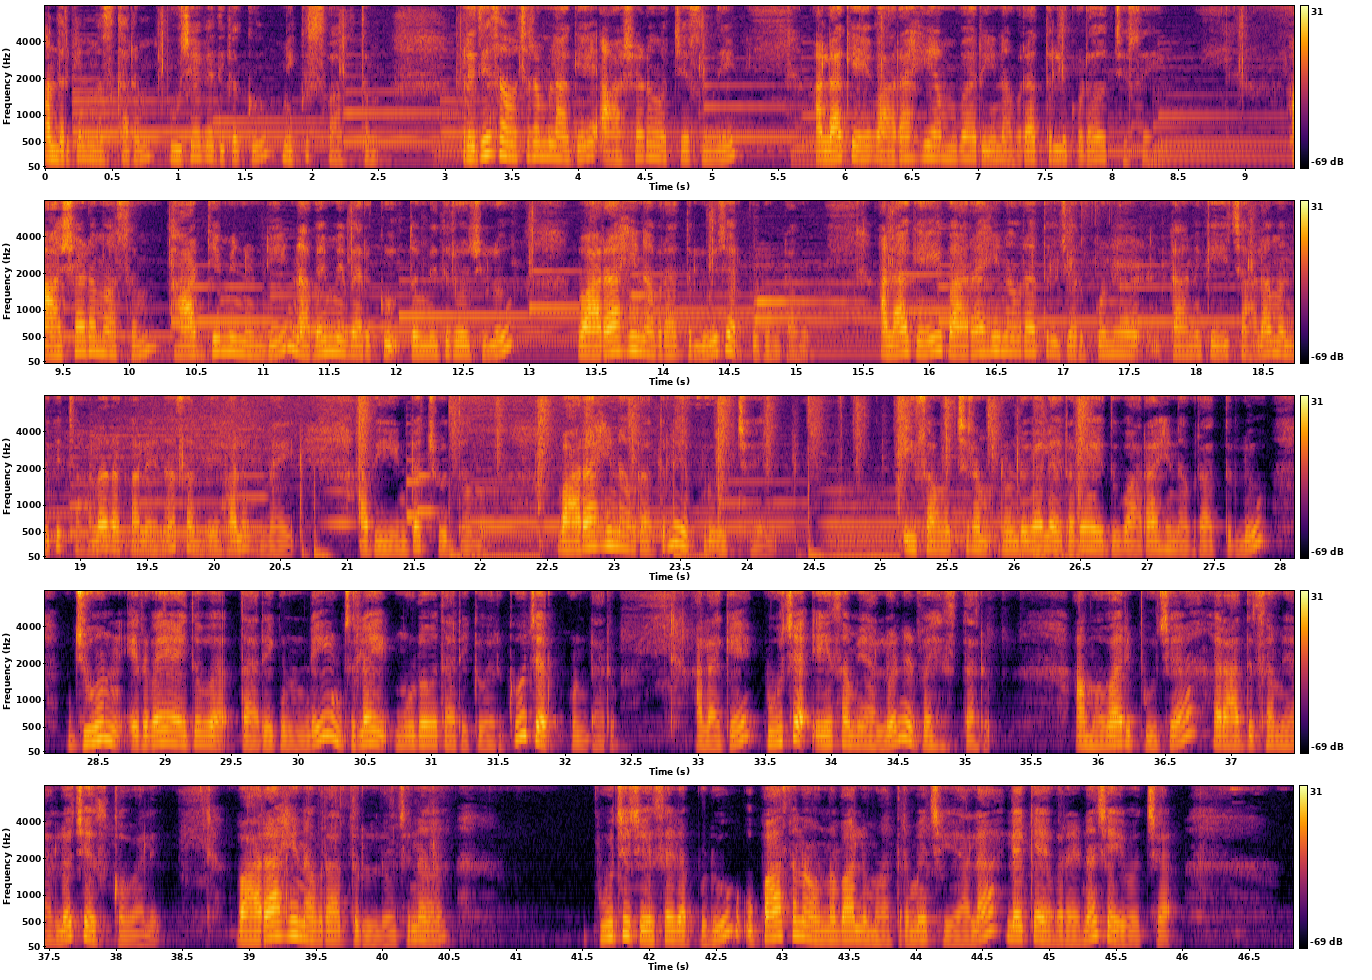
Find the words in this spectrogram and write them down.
అందరికీ నమస్కారం. పూజా వేదికకు మీకు స్వాగతం. ప్రతి సంవత్సరం లాగే ఆషాఢం వచ్చేసింది. అలాగే వారాహి అమ్మవారి నవరాత్రులు కూడా వచ్చేసాయి. ఆషాఢ మాసం పాడ్యమి నుండి నవమి వరకు తొమ్మిది రోజులు వారాహి నవరాత్రులు జరుపుకుంటాము. అలాగే వారాహి నవరాత్రులు జరుపుకునేటానికి చాలామందికి చాలా రకాలైన సందేహాలు ఉన్నాయి. అవి ఏంటో చూద్దాము. వారాహి నవరాత్రులు ఎప్పుడు వచ్చాయి? ఈ సంవత్సరం రెండు వేల ఇరవై ఐదు వారాహి నవరాత్రులు జూన్ ఇరవై ఐదవ తారీఖు నుండి జూలై మూడవ తారీఖు వరకు జరుపుకుంటారు. అలాగే పూజ ఏ సమయాల్లో నిర్వహిస్తారు? అమ్మవారి పూజ రాత్రి సమయాల్లో చేసుకోవాలి. వారాహి నవరాత్రుల రోజున పూజ చేసేటప్పుడు ఉపాసన ఉన్నవాళ్ళు మాత్రమే చేయాలా? లేక ఎవరైనా చేయవచ్చా?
